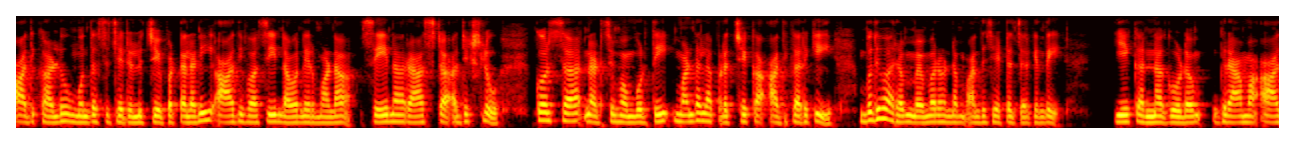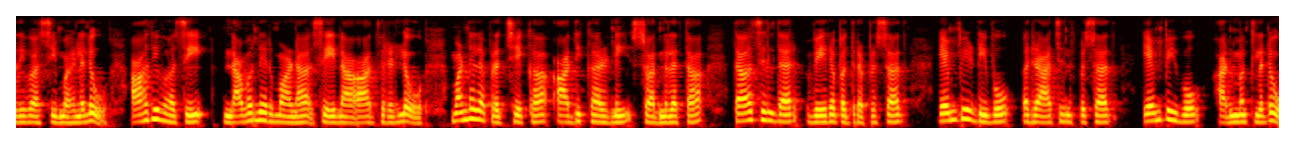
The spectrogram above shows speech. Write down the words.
అధికారులు ముందస్తు చర్యలు చేపట్టాలని ఆదివాసీ నవనిర్మాణ సేన రాష్ట్ర అధ్యక్షులు కొర్స నరసింహమూర్తి మండల ప్రత్యేక అధికారికి బుధవారం మెమోరాండం అందజేయడం జరిగింది. ఏకన్నగూడెం గ్రామ ఆదివాసీ మహిళలు ఆదివాసీ నవనిర్మాణ సేన ఆధ్వర్యంలో మండల ప్రత్యేక అధికారిణి స్వర్ణలత తహసీల్దార్ వీరభద్రప్రసాద్ ఎంపీడీఓ రాజేంద్ర ప్రసాద్ ఎంపీఓ హనుమంతులను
